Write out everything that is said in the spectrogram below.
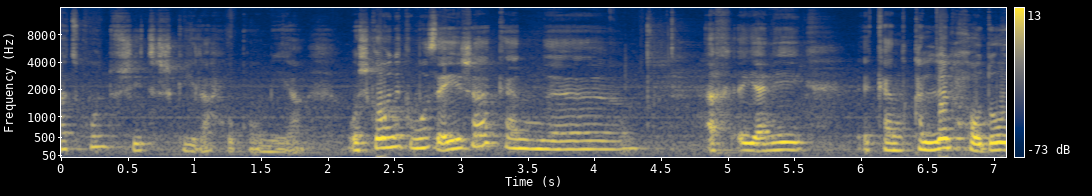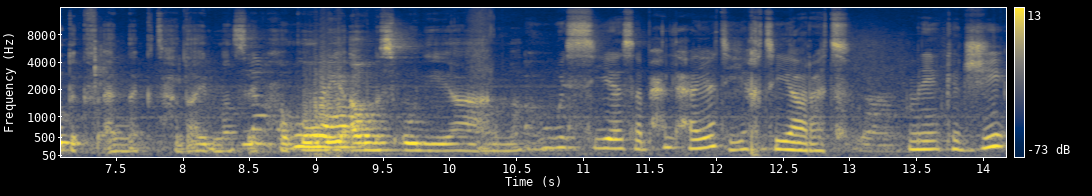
غتكون في شي تشكيلة حكومية. واش كونك مزعجة كان يعني كان قلل حظوظك في أنك تحضري بمنصب حكومي أو مسؤولية عامة. هو السياسة بحال الحياة هي اختيارات. منين كتجي؟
